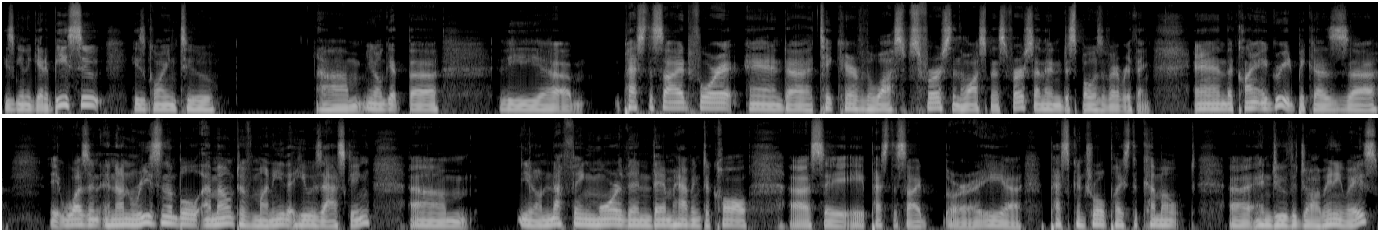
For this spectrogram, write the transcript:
he's going to get a bee suit, he's going to, um, you know, get the, the, uh, pesticide for it and uh, take care of the wasps first and the wasp nest first and then dispose of everything. And the client agreed because uh, it wasn't an unreasonable amount of money that he was asking. Um, you know, nothing more than them having to call, uh, say, a pesticide or a uh, pest control place to come out uh, and do the job, anyways.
